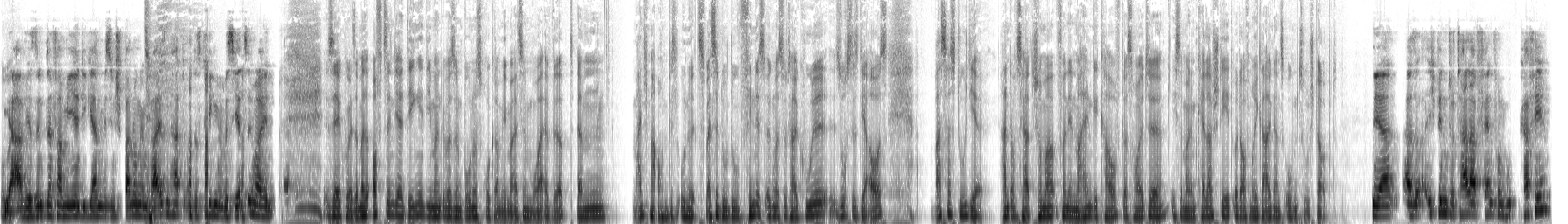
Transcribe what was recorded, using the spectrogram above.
Wobei? Ja, wir sind eine Familie, die gern ein bisschen Spannung im Reisen hat und das kriegen wir bis jetzt immer hin. Sehr cool. Sag mal, oft sind ja Dinge, die man über so ein Bonusprogramm wie Miles More erwirbt, ähm, manchmal auch ein bisschen unnütz. Weißt du, du, du findest irgendwas total cool, suchst es dir aus. Was hast du dir Hand aufs Herz, schon mal von den Meilen gekauft, das heute, ich sag mal, im Keller steht oder auf dem Regal ganz oben zustaubt? Ja, also ich bin totaler Fan von gutem Kaffee.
